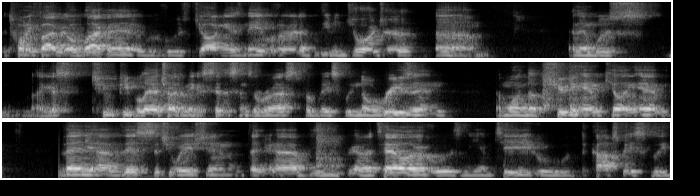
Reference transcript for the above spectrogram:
the 25 year old black man who, was jogging his neighborhood, I believe in Georgia, um, and then was, I guess, two people there tried to make a citizen's arrest for basically no reason and wound up shooting him, killing him. Then you have this situation. Then you have the Breonna Taylor, who is an EMT, who the cops basically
